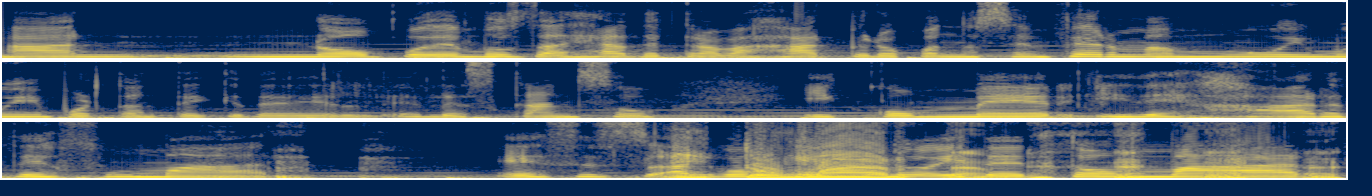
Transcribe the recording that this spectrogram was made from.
ah, no podemos dejar de trabajar, pero cuando se enferma, muy, muy importante que el, el descanso y comer y dejar de fumar. Ese es algo que no, y de tomar.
